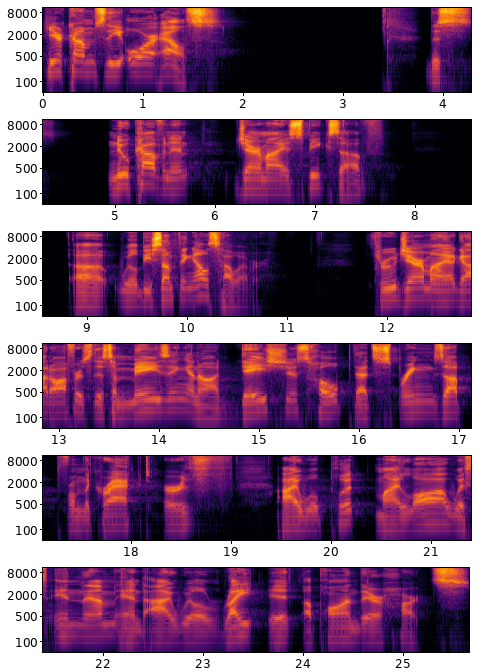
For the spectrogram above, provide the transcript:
here comes the or else. This new covenant Jeremiah speaks of uh, will be something else, however. Through Jeremiah, God offers this amazing and audacious hope that springs up from the cracked earth. I will put my law within them, and I will write it upon their hearts.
